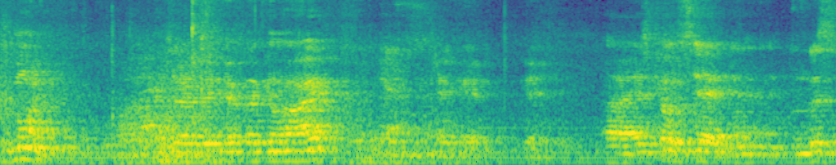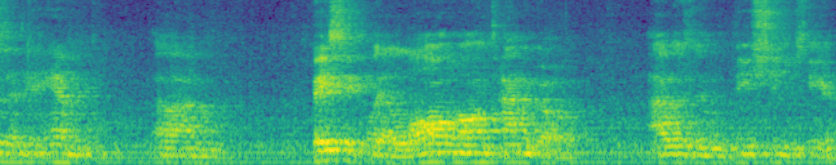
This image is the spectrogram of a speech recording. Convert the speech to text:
Good morning. Is everybody, everybody doing all right? Yes. Okay, good, good. Uh, as Coach said, and, and listening to him, um, basically a long, long time ago, I was in these shoes here.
